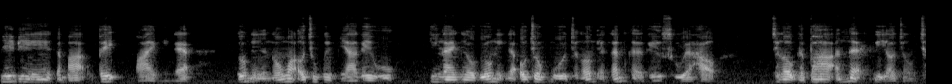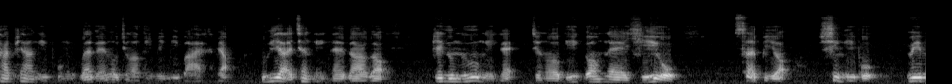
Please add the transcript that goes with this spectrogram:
မြေပြင်တမဘိတ်မိုင်းနဲ့တို့ငင်လုံးဝအုပ်ချုပ်ခွင့်မရခဲ့ဘူးဒီနိုင်ငံကိုပြောနေတဲ့အုပ်ချုပ်မှုကိုကျွန်တော်ငင်လက်မခံခဲ့ဆိုရဟောက်ကျွန်တော်ကဘာအနှက်နေအောင်ကျွန်တော်ချပြနေဖို့ဝက်ကန်ကိုကျွန်တော်ခင်မိပါတယ်ခင်ဗျလူကြီးအချက်ငင်နဲ့ကတော့ပြည်သူလူငင်နဲ့ကျွန်တော်ဒီကောင်းတဲ့ရေးကိုဆက်ပြီးတော့ရှိနေဖို့ win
